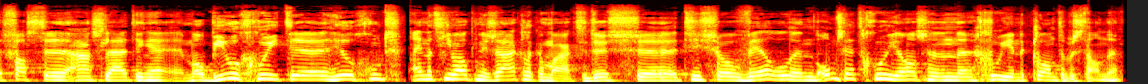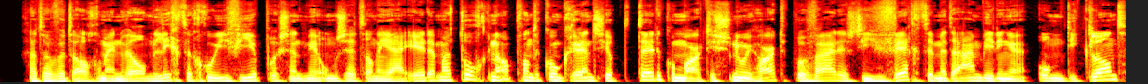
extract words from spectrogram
vaste aansluitingen. Mobiel groeit heel goed. En dat zien we ook in de zakelijke markt. Dus het is zowel een omzetgroei als een uh, groeiende klantenbestanden. Gaat over het algemeen wel om lichte groei, 4% meer omzet dan een jaar eerder. Maar toch knap, want de concurrentie op de telecommarkt is snoeihard. De providers die vechten met aanbiedingen om die klant.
